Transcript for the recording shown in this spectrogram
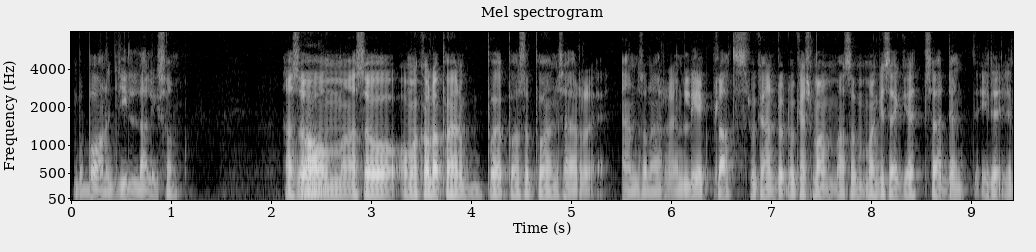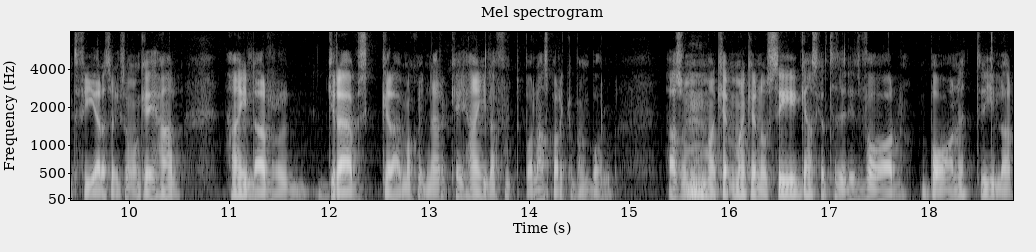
vad barnet gillar liksom. Alltså, Ja. om, alltså om man kollar på en, på, på, alltså på en, så här, en sån här en lekplats, då, kan, då, då kanske man, alltså man kan säkert så här ident- identifiera sig liksom. Okej, han, han gillar gräv, grävmaskiner, okej, han gillar fotboll, han sparkar på en boll. Alltså Mm. man, kan, man kan nog se ganska tidigt vad barnet gillar.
